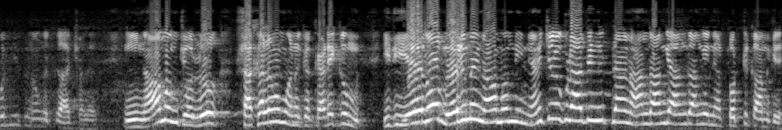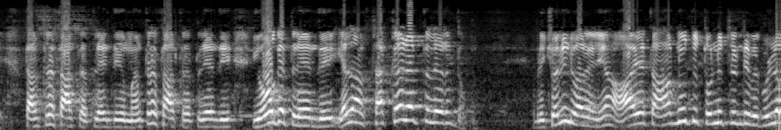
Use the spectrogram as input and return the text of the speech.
புரிஞ்சுக்கணுங்கிறதுக்காக சொல்ல நீ நாமம் சொல்லு சகலமும் உனக்கு கிடைக்கும். இது ஏதோ வெறுமை நாமம் நீ நினைச்சிடக்கூடாதுன்னு நான் ஆங்காங்கே அங்காங்கே நான் தொட்டு காமிக்கிறேன். தந்திர சாஸ்திரத்துலேருந்து மந்திர சாஸ்திரத்துலேருந்து யோகத்துலேருந்து எல்லாம் சகலத்திலிருந்தும். இப்படி சொல்லிட்டு வரேன் இல்லையா? ஆயிரத்தி அறுநூத்தி தொண்ணூத்தி ரெண்டு உள்ள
